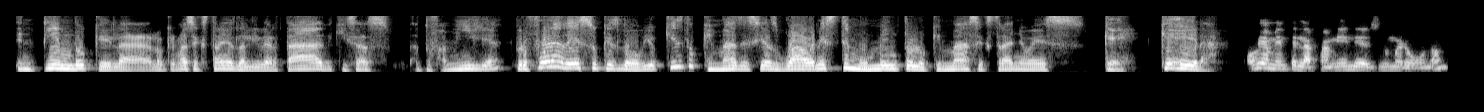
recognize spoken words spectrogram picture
entiendo que lo que más extraña es la libertad, quizás a tu familia, pero fuera de eso, que es lo obvio, ¿qué es lo que más decías, wow, en este momento lo que más extraño es qué? ¿Qué era? Obviamente la familia es número uno,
